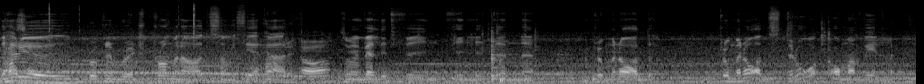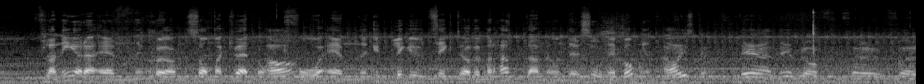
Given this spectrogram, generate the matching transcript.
Det här är ju Brooklyn Bridge Promenade som vi ser här. Ja. Som en väldigt fin, fin liten eh, promenad, promenadstråk om man vill flanera en skön sommarkväll och Ja. få en ypperlig utsikt över Manhattan under solnedgången. Ja, just det. Det, det är bra för, för,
